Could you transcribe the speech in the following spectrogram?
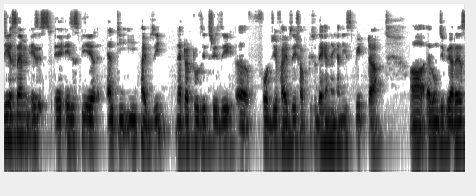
GSM HSP LTE five G network two G three G four G five G সব কিছু দেখেন এখানে স্পিডটা এবং GPRS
